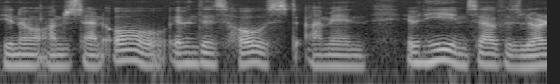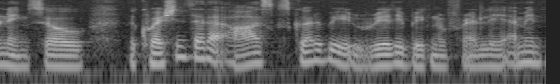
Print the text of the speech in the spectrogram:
you know understand oh even this host i mean even he himself is learning. So the questions that i ask is going to be really beginner friendly. I mean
